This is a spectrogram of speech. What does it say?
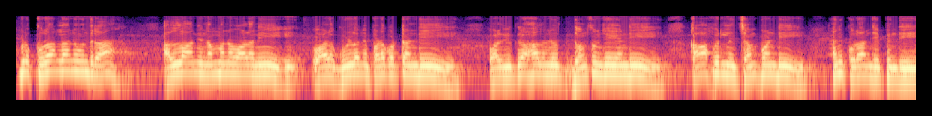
ఇప్పుడు కురాన్లానే ఉందిరా. అల్లాని నమ్మని వాళ్ళని వాళ్ళ గుళ్ళని పడగొట్టండి. వాళ్ళ విగ్రహాలను ధ్వంసం చేయండి కాఫీర్లను చంపండి అని ఖురాన్ చెప్పింది.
